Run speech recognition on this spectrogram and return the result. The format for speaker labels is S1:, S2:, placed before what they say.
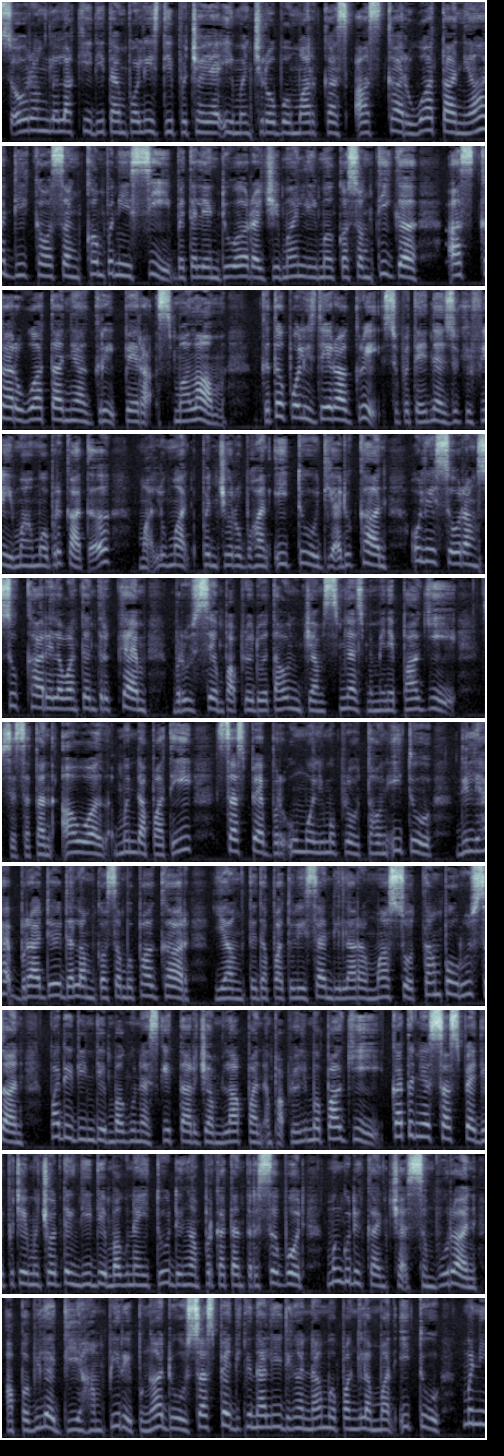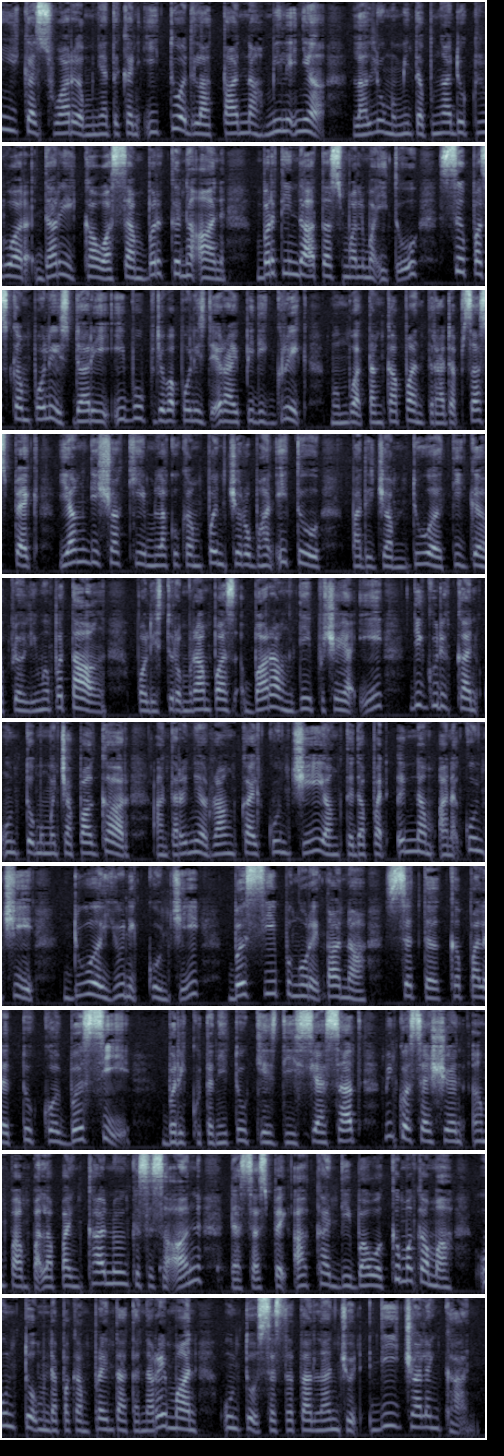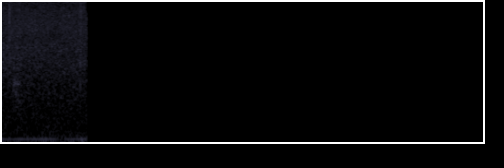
S1: Seorang lelaki ditahan polis dipercayai menceroboh markas askar watannya di kawasan Company C, Batalion 2 Regimen 503 Askar Watannya Grid Perak semalam. Ketua Polis Daerah Great, Superintendent Zulkifli Mahmud berkata, maklumat pencerobohan itu diadukan oleh seorang sukarelawan tentera KAM berusia 42 tahun jam 9.09 pagi. Siasatan awal mendapati suspek berumur 50 tahun itu dilihat berada dalam kawasan berpagar yang terdapat tulisan dilarang masuk tanpa urusan pada dinding bangunan sekitar jam 8.45 pagi. Katanya suspek dipercayai menconteng dinding bangunan itu dengan perkataan tersebut menggunakan menggunakan cat semburan. Apabila dihampiri pengadu, suspek dikenali dengan nama panggilan mat itu meninggikan suara menyatakan itu adalah tanah miliknya lalu meminta pengadu keluar dari kawasan berkenaan. Bertindak atas maklumat itu, sepasukan polis dari Ibu Pejabat Polis Daerah IPD Greek membuat tangkapan terhadap suspek yang disyaki melakukan pencerobohan itu pada jam 2.35 petang. Polis turut merampas barang dipercayai digunakan untuk memecah pagar antaranya rangkai kunci yang terdapat enam anak kunci, dua unit kunci, besi pengorek tanah serta kepala tukul besi. Berikutan itu, kes disiasat mengikut Seksyen 448 Kanun Kesesaan dan suspek akan dibawa ke mahkamah untuk mendapatkan perintah tanah reman untuk siasatan lanjut dijalankan.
